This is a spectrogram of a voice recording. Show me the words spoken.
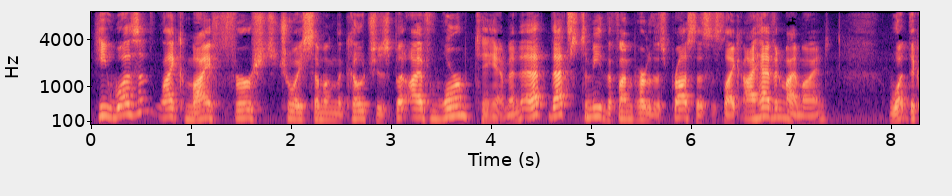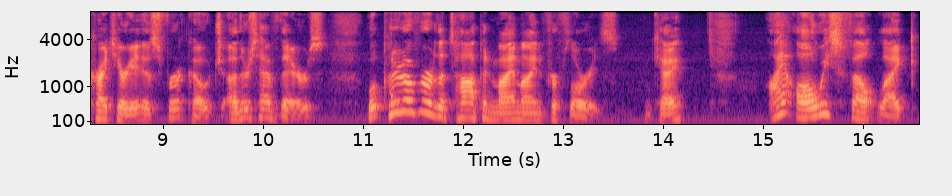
he wasn't like my first choice among the coaches, but I've warmed to him. And that, that's to me the fun part of this process. It's like I have in my mind what the criteria is for a coach, others have theirs. What put it over the top in my mind for Flores, okay? I always felt like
